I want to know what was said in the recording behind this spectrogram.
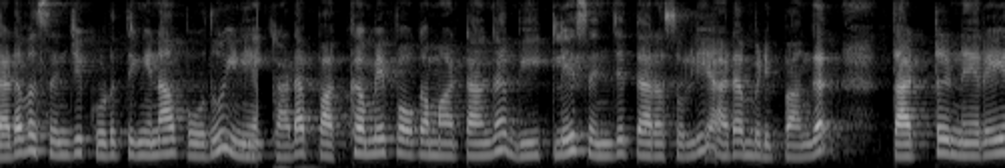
தடவை செஞ்சு கொடுத்தீங்கன்னா போதும். இனி கடை பக்கமே போக மாட்டாங்க. வீட்டிலே செஞ்சு தர சொல்லி அடம் பிடிப்பாங்க. தட்டு நிறைய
